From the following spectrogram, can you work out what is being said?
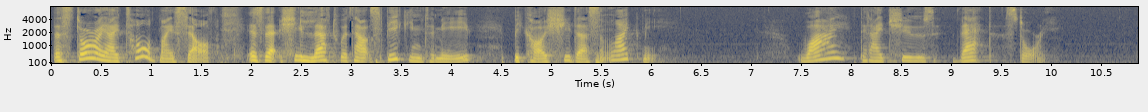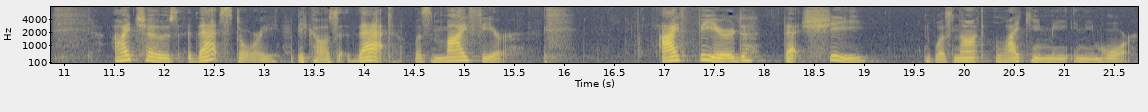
The story I told myself is that she left without speaking to me because she doesn't like me. Why did I choose that story? I chose that story because that was my fear. I feared that she was not liking me anymore.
